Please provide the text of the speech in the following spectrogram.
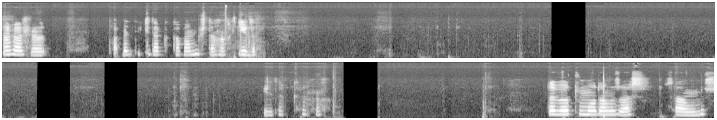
Arkadaşlar tablet 2 dakika kapanmış da ha girdi. Bir dakika. Burada bir oturma odamız var. Salonumuz.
